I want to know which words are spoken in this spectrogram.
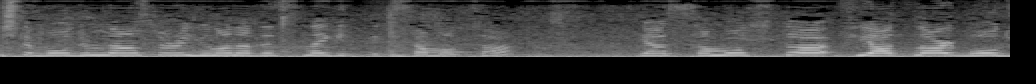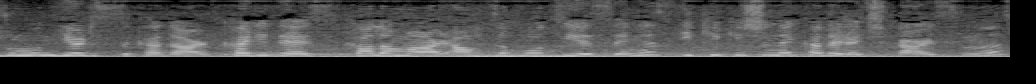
İşte Bodrum'dan sonra Yunan adasına gittik Samos'a. Ya Samos'ta fiyatlar Bodrum'un yarısı kadar. Karides, kalamar, ahtapot yeseniz iki kişi ne kadara çıkarsınız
